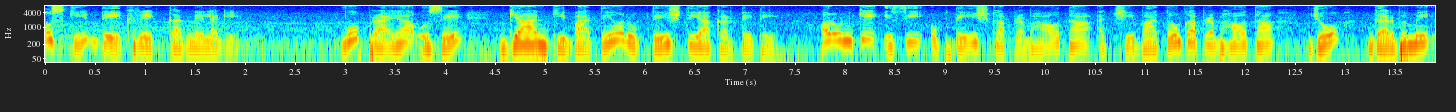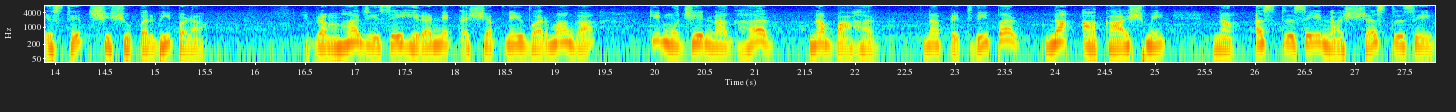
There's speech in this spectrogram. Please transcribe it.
उसकी देखरेख करने लगे। वो प्रायः उसे ज्ञान की बातें और उपदेश दिया करते थे, और उनके इसी उपदेश का प्रभाव था, अच्छी बातों का प्रभाव था, जो गर्भ में स्थित शिशु पर भी पड़ा। ब्रह्मा जी से हिरण्य कश्यप ने वर मांगा कि मुझे न घर, न बाहर, न पृथ्वी पर, न आकाश में, न अस्त्र से, न शस्त्र से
